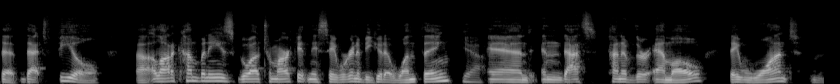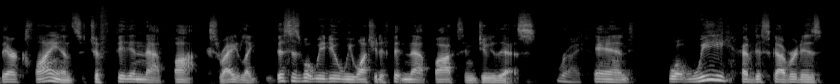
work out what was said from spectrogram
that that feel. Uh, a lot of companies go out to market and they say we're going to be good at one thing, yeah, and and that's kind of their mo they want their clients to fit in that box, right? Like, this is what we do. We want you to fit in that box and do this. Right. And what we have discovered is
